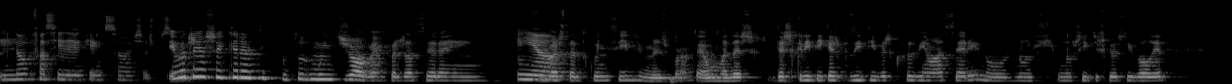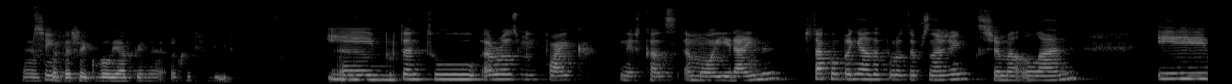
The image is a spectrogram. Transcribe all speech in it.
não faço ideia quem que são estas pessoas. Eu até achei que era tipo, tudo muito jovem para já serem Yeah. bastante conhecidos, mas pronto, é uma das, das críticas positivas que faziam à série no- nos, nos sítios que eu estive a ler. Eh, Sim. portanto, achei que valia a pena referir. E, Ahm. portanto, a Rosamund Pike, neste caso a Moiraine, está acompanhada por outra personagem que se chama Lan. E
